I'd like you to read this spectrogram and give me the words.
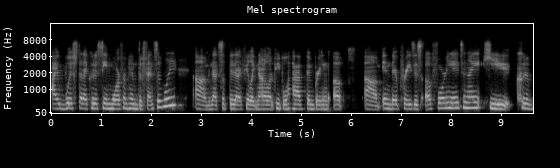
I wish that I could have seen more from him defensively. Um, and that's something that I feel like not a lot of people have been bringing up um, in their praises of Fournier tonight. He could have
